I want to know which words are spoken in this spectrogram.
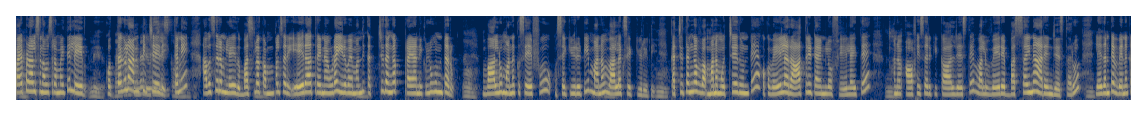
భయపడాల్సిన అవసరం అయితే లేదు. కొత్తగా అనిపించేది. కానీ అవసరం లేదు. బస్సులో కంపల్సరీ ఏ రాత్రి అయినా కూడా ఇరవై మంది ఖచ్చితంగా ప్రయాణికులు ఉంటారు. వాళ్ళు మనకు సేఫ్ సెక్యూరిటీ మనం వాళ్ళకి సెక్యూరిటీ ఖచ్చితంగా మనం వచ్చేది ఉంటే ఒకవేళ రాత్రి టైంలో ఫెయిల్ అయితే మనం ఆఫీసర్కి కాల్ చేస్తే వాళ్ళు వేరే బస్ అయినా అరేంజ్ చేస్తారు. లేదంటే వెనక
